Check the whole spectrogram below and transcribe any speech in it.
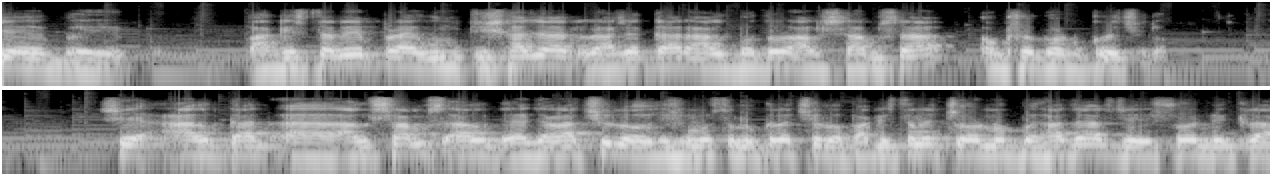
যে পাকিস্তানে প্রায় উনত্রিশ হাজার রাজাকার আল বদর আল শামসা অংশগ্রহণ করেছিল। সে আল আল শামস, আল, যারা ছিল, যে সমস্ত লোকেরা ছিল, পাকিস্তানের চৌরানব্বই হাজার যে সৈনিকরা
